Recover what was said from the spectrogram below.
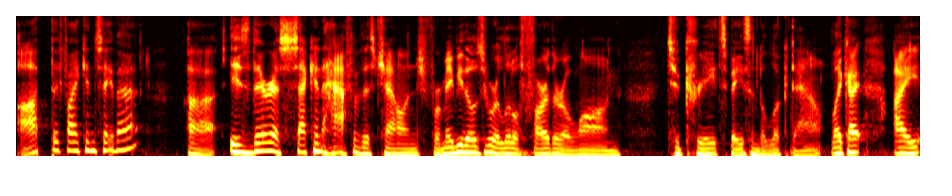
up, if I can say that. Uh, is there a second half of this challenge for maybe those who are a little farther along to create space and to look down? Like I I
